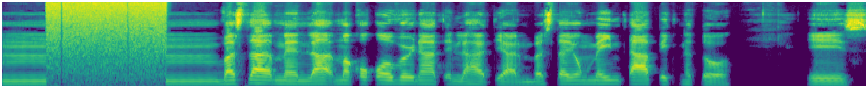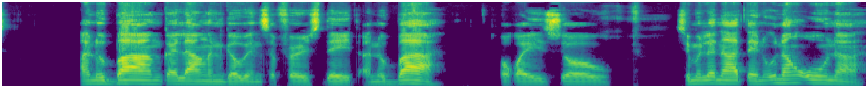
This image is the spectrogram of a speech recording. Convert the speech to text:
mm, mm, basta, men, la- mako-cover natin lahat yan. Basta yung main topic na to is ano ba ang kailangan gawin sa first date? Ano ba? Okay, so simulan natin. Unang-una,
